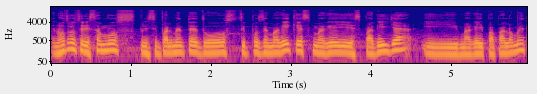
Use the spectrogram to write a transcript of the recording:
Nosotros utilizamos principalmente dos tipos de maguey, que es maguey espadilla y maguey papalomet.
